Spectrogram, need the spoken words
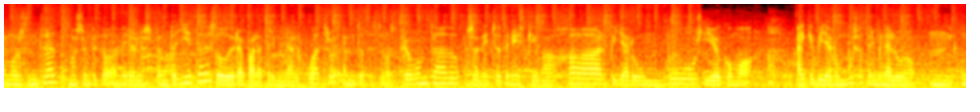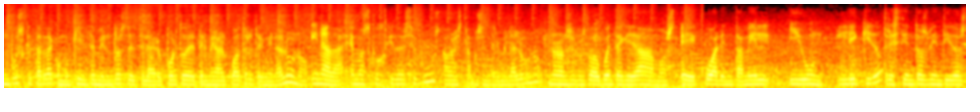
Hemos entrado, hemos empezado a mirar las pantallitas, todo era para Terminal 4, entonces hemos preguntado, nos han dicho tenéis que bajar, pillar un y yo como hay que pillar un bus a Terminal 1 mm, Un bus que tarda como 15 minutos desde el aeropuerto de Terminal 4 a Terminal 1 Y nada, hemos cogido ese bus, ahora estamos en Terminal 1 No nos hemos dado cuenta que llevábamos eh, 40.000 y un líquido 322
